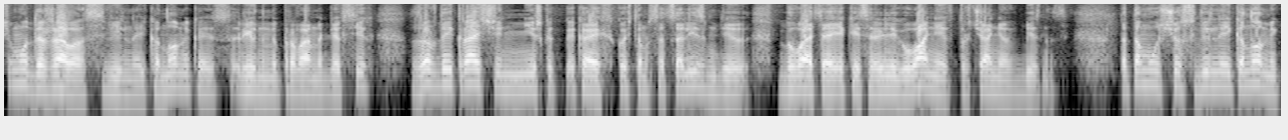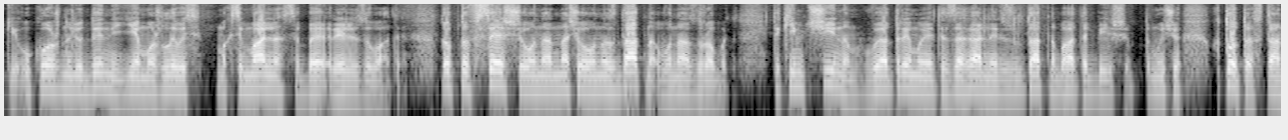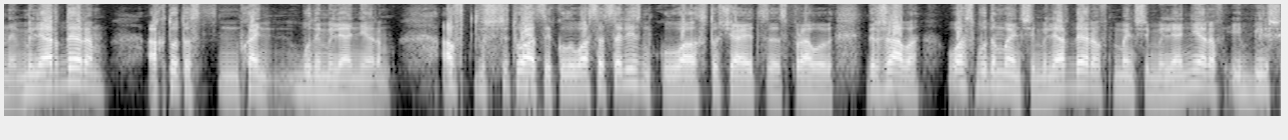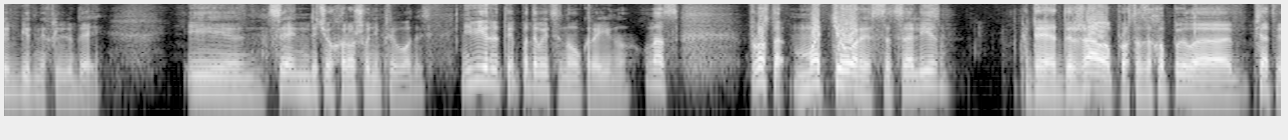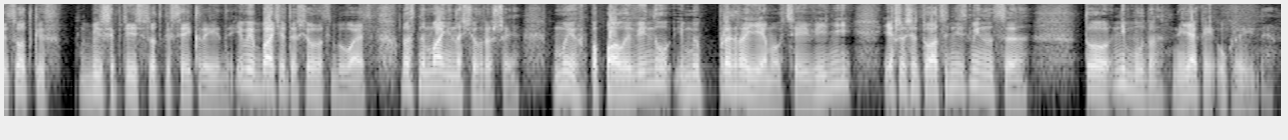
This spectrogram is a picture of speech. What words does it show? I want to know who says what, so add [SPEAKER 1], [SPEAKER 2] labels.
[SPEAKER 1] Чому держава з вільною економікою, з рівними правами для всіх завжди краще, ніж якийсь там соціалізм, де відбувається якесь релігування і втручання в бізнес? Та тому, що з вільної економіки у кожної людини є можливість максимально себе реалізувати. Тобто все, що вона, на що вона здатна, вона зробить. Таким чином ви отримуєте загальний результат набагато більше, тому що хтось стане мільярдером, а хтось хай буде мільйонером. А в ситуації, коли у вас соціалізм, коли у вас втручається справою держава, у вас буде менше мільярдерів, менше мільйонерів і більше бідних людей. І це ні до чого хорошого не приводить. Не вірите, подивіться на Україну. У нас просто матьорий соціалізм, де держава просто захопила 50%, більше 50% всієї країни. І ви бачите, що у нас відбувається. У нас немає ні на що грошей. Ми попали в війну і ми програємо в цій війні. Якщо ситуація не зміниться, то не буде ніякої України.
